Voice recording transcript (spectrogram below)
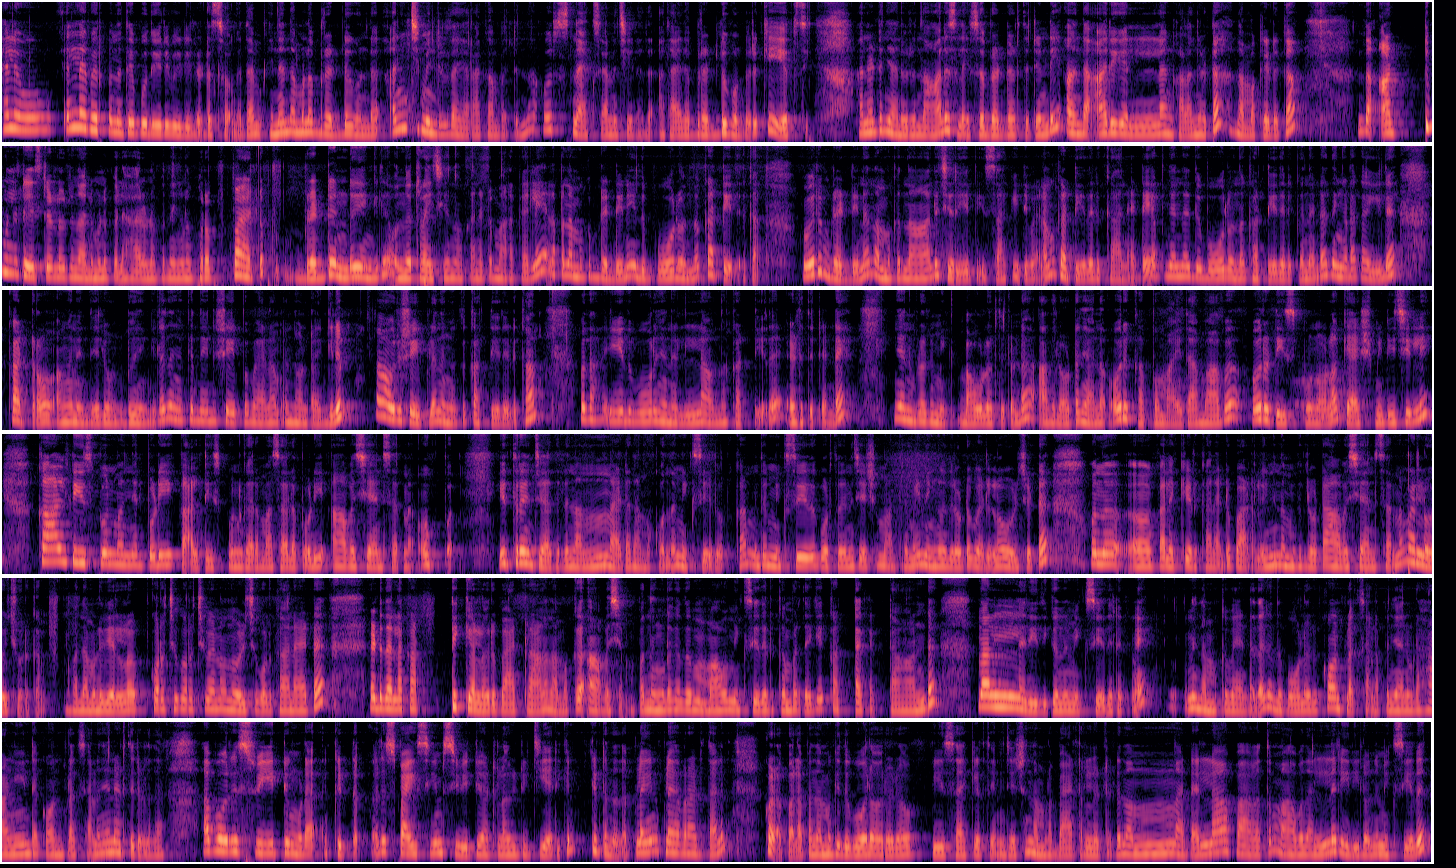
Hello എല്ലാവർക്കും ഇന്നത്തെ പുതിയൊരു വീഡിയോയിലോട്ട് സ്വാഗതം. ഇന്ന് നമ്മൾ ബ്രെഡ് കൊണ്ട് അഞ്ച് മിനിറ്റിൽ തയ്യാറാക്കാൻ പറ്റുന്ന ഒരു സ്നാക്സാണ് ചെയ്യുന്നത്. അതായത് ബ്രെഡ് കൊണ്ടൊരു കെ എഫ് സി എന്നിട്ട് ഞാനൊരു നാല് സ്ലൈസ് ബ്രെഡ് എടുത്തിട്ടുണ്ട്. അതിന്റെ അരികെല്ലാം കളഞ്ഞിട്ട് നമുക്കെടുക്കാം. ഇത് അടിപൊളി ടേസ്റ്റുള്ള ഒരു നാലുമണി പലഹാരമാണ്. അപ്പോൾ നിങ്ങൾ ഉറപ്പായിട്ടും ബ്രെഡ് ഉണ്ട് എങ്കിൽ ഒന്ന് ട്രൈ ചെയ്ത് നോക്കാനായിട്ട് മറക്കല്ലേ? അപ്പോൾ നമുക്ക് ബ്രെഡിനെ ഇതുപോലെ ഒന്ന് കട്ട് ചെയ്തെടുക്കാം. ഒരു ബ്രെഡിനെ നമുക്ക് നാല് ചെറിയ പീസാക്കിയിട്ട് വേണം കട്ട് ചെയ്തെടുക്കാനായിട്ട്. അപ്പോൾ ഞാൻ ഇതുപോലെ ഒന്ന് കട്ട് ചെയ്തെടുക്കുന്നുണ്ട്. നിങ്ങളുടെ കയ്യിൽ കട്ടറോ അങ്ങനെ എന്തെങ്കിലും ഉണ്ട് എങ്കിൽ നിങ്ങൾക്ക് എന്തെങ്കിലും ഷേപ്പ് വേണം എന്നുണ്ടെങ്കിലും ആ ഒരു ഷേപ്പിൽ നിങ്ങൾക്ക് കട്ട് ചെയ്തെടുക്കാം. അപ്പോൾ ഇതാ ഇതുപോലെ ഞാൻ എല്ലാം ഒന്ന് കട്ട് ചെയ്ത് എടുത്തിട്ടുണ്ട്. ഞാൻ ഇവിടെ ഒരു മിക്സ് ബൗൾ എടുത്തിട്ടുണ്ട്. അതിലോട്ട് ഞാൻ ഒരു കപ്പ് മൈദാ മാവ് ഒരു ടീസ്പൂണോളം കാശ്മീരി ചില്ലി കാൽ ടീസ്പൂൺ മഞ്ഞൾപ്പൊടി കാൽ ടീസ്പൂൺ ഗരം മസാലപ്പൊടി ആവശ്യാനുസരണം ഉപ്പ്. ഇത്രയും ചേർത്തിട്ട് നന്നായിട്ട് നമുക്കൊന്ന് മിക്സ് ചെയ്ത് കൊടുക്കാം. ഇത് മിക്സ് ചെയ്ത് കൊടുത്തതിന് ശേഷം മാത്രമേ നിങ്ങൾ ഇതിലോട്ട് വെള്ളം ഒഴിച്ചിട്ട് ഒന്ന് കലക്കിയെടുക്കാനായിട്ട് പാടുള്ളൂ. ഇനി നമുക്ക് ഇതിലോട്ട് ആവശ്യാനുസരണം വെള്ളം ഒഴിച്ച് കൊടുക്കാം. അപ്പോൾ നമ്മൾ വെള്ളം കുറച്ച് കുറച്ച് വേണം ഒന്ന് ഒഴിച്ച് കൊടുക്കാനായിട്ട്. എന്നിട്ട് നല്ല കട്ടിക്കുള്ള ഒരു ബാറ്ററാണ് നമുക്ക് ആവശ്യം. അപ്പം നിങ്ങൾ ഇത് മാവ് മിക്സ് ചെയ്തെടുക്കുമ്പോഴത്തേക്ക് കട്ട കെട്ടാണ്ട് നല്ല രീതിക്കൊന്ന് മിക്സ് ചെയ്തെടുക്കണേ. ഇനി നമുക്ക് വേണ്ടത് ഇതുപോലെ ഒരു കോൺഫ്ലെക്സ് ആണ്. അപ്പോൾ ഞാനിവിടെ ഹണീന്റെ കോൺഫ്ലെക്സ് ആണ് ഞാൻ എടുത്തിട്ടുള്ളത്. അപ്പോൾ ഒരു സ്വീറ്റും കൂടെ കിട്ടും. ഒരു സ്പൈസിയും സ്വീറ്റും ആയിട്ടുള്ള ഒരു രുചിയായിരിക്കും കിട്ടുന്നത്. പ്ലെയിൻ ഫ്ലേവർ എടുത്താലും കുഴപ്പമില്ല. അപ്പോൾ നമുക്ക് ഇതുപോലെ ഓരോരോ പീസാക്കി എടുത്തതിന് ശേഷം നമ്മൾ ബാറ്ററിൽ ഇട്ടിട്ട് നന്നായിട്ട് എല്ലാ ഭാഗത്തും മാവ് നല്ല രീതിയിലൊന്ന് മിക്സ് ചെയ്ത്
